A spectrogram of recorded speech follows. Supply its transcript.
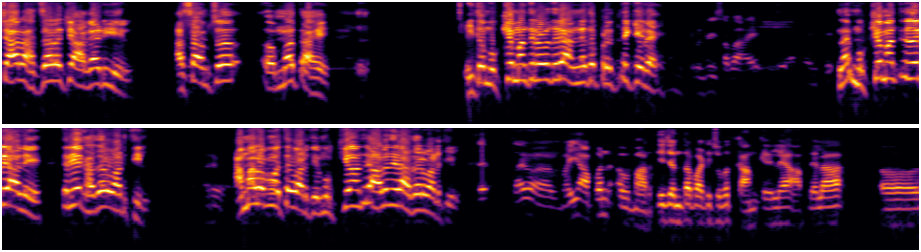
चार हजाराची आघाडी येईल असं आमचं मत आहे. इथं मुख्यमंत्र्याला जरी आणण्याचा प्रयत्न केलाय नाही मुख्यमंत्री जरी आले तरी एक हजार वाढतील. आम्हाला मतं वाढतील मुख्यमंत्री आले तरी हजार वाढतील. साहेब भाई आपण भारतीय जनता पार्टीसोबत काम केलेलं आहे आपल्याला अं,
